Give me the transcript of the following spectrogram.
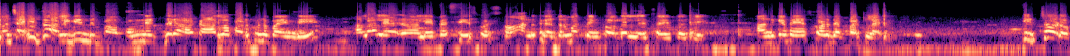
మా చైతు అలిగింది పాపం. నిద్ర కార్లో పడుకుని పోయింది. అలా లే- లేపేసి తీసుకొచ్చినాం. అందుకు నిద్ర మొత్తం ఇంకా వదలలేదు చైతుకి. అందుకే ఫేస్ కూడా తెప్పట్లే. ఇటు చూడు.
